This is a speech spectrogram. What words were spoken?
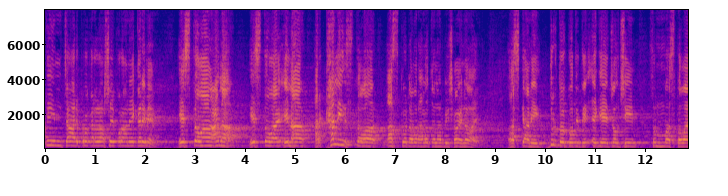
তিন, চার প্রকারের আসে কোরআনে কারিমে। ইস্তাওয়া আলা, ইস্তাওয়া এলা আর খালি ইস্তাওয়া আজকে ওটা আমার আলোচনার বিষয় নয়। আজকে আমি দ্রুত গতিতে এগিয়ে চলছি। সুম্মাস্তাওয়া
